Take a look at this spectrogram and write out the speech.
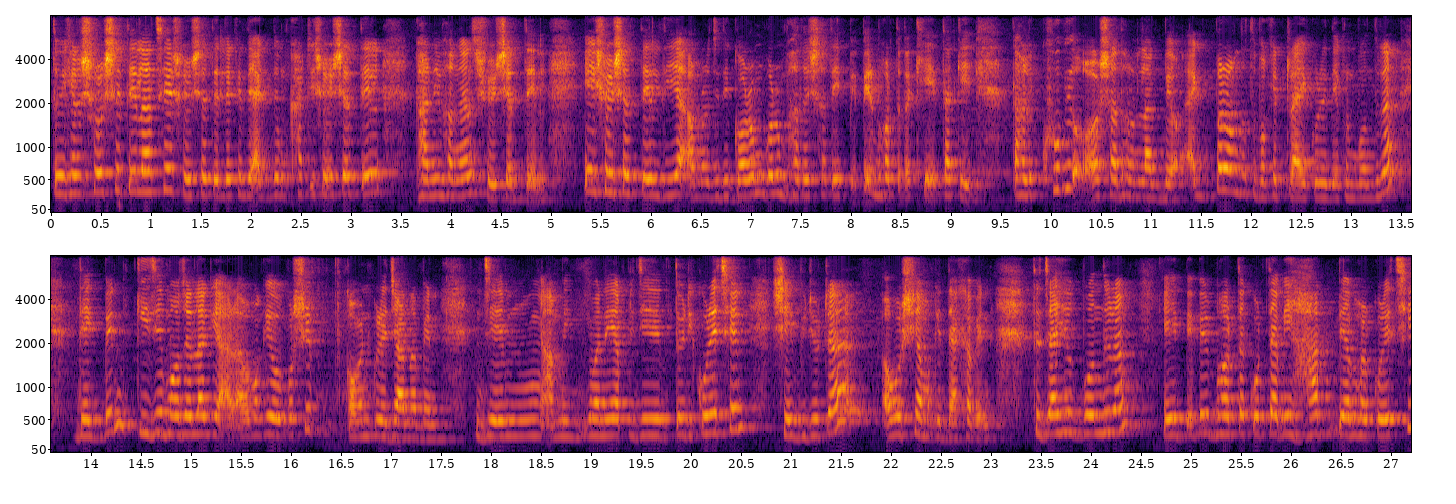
তো এখানে সর্ষের তেল আছে। সরিষার তেলটা কিন্তু একদম খাঁটি সরিষার তেল, ঘানি ভাঙার সরিষার তেল। এই সরিষার তেল দিয়ে আমরা যদি গরম গরম ভাতের সাথে পেঁপের ভর্তাটা খেয়ে থাকি, তাহলে খুবই অসাধারণ লাগবে। একবার অন্তত পক্ষে ট্রাই করে দেখুন বন্ধুরা। দেখবেন কী যে মজা লাগে। আর আমাকে অবশ্যই কমেন্ট করে জানাবেন যে আমি মানে আপনি যে তৈরি করেছেন সেই ভিডিওটা অবশ্যই আমাকে দেখাবেন। তো যাই হোক বন্ধুরা, এই পেঁপের ভর্তা করতে আমি হাত ব্যবহার করেছি।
